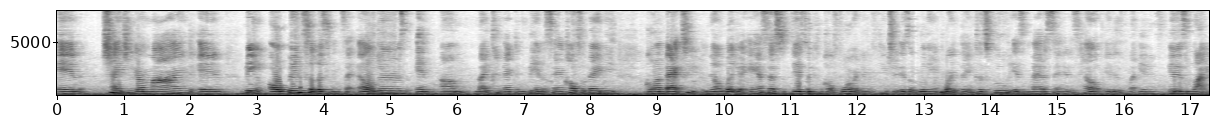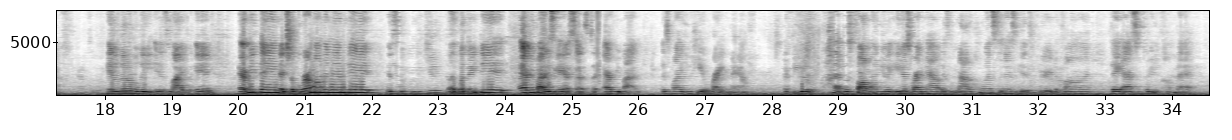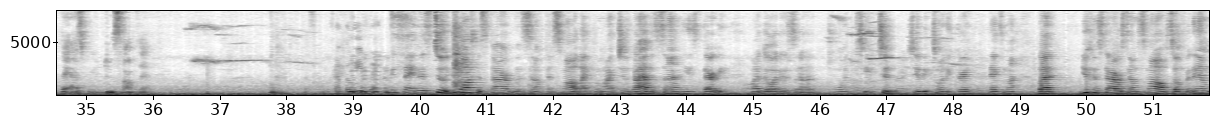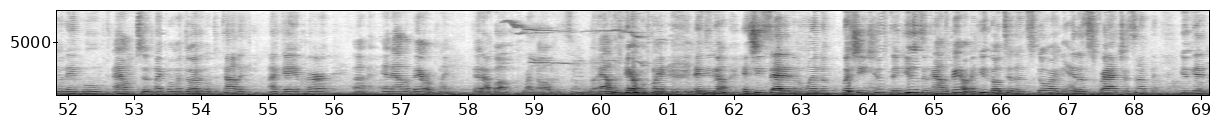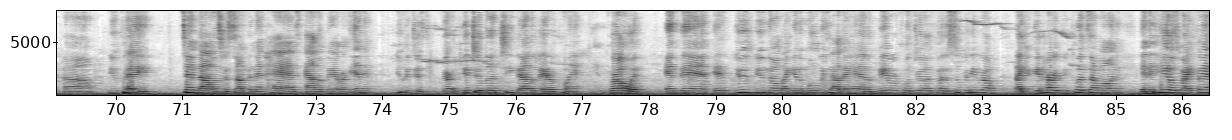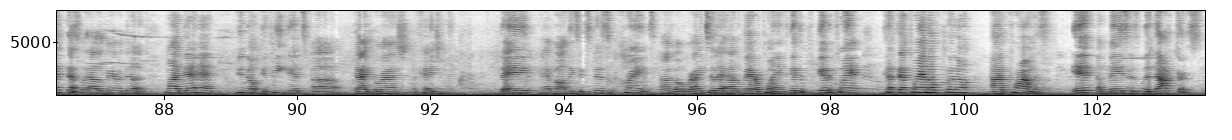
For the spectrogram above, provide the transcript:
and changing your mind and being open to listening to elders and um, like connecting, being a Sankofa baby, going back to you know what your ancestors did so you can go forward in the future is a really important thing because food is medicine, it is health, it is it is it is life. Absolutely. It literally is life, and everything that your grandmama and them did is what they did. Everybody's ancestor, everybody is why you're here right now. If you have the song on your ears right now, it's not a coincidence. It's very divine. They ask for you to come back. They ask for you to do something. I believe that. Let me say this too. You all can start with something small, like for my children. I have a son, he's 30. My daughter's uh, 22. She'll be 23 next month. But you can start with something small. So for them, when they moved out to, like when my daughter went to college, I gave her uh, an aloe vera plant that I bought, like all some little aloe vera plant, and you know, and she sat it in the window. But she's used to using aloe vera. Like you go to the store and you get a scratch or something, you get um, you pay ten dollars for something that has aloe vera in it. You could just get your little cheap aloe vera plant, grow it, and then if you you know like in the movies how they had a miracle drug for the superhero. Like you get hurt, you put something on it, and it heals right fast. That's what aloe vera does. My dad, you know, if he gets uh, diaper rash occasionally, they have all these expensive creams. I go right to the aloe vera plant, get the get a plant, cut that plant off, put on. I promise, it amazes the doctors.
